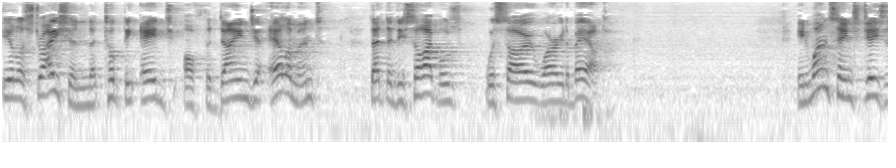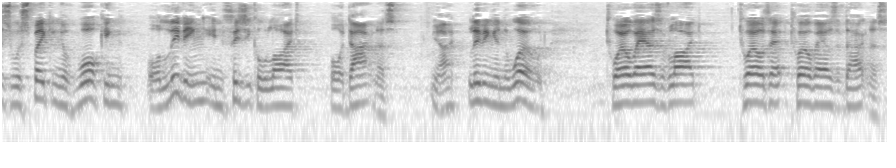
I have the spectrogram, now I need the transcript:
illustration that took the edge off the danger element that the disciples were so worried about. In one sense, Jesus was speaking of walking or living in physical light or darkness, you know, living in the world. 12 hours of light, 12, 12 hours of darkness.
